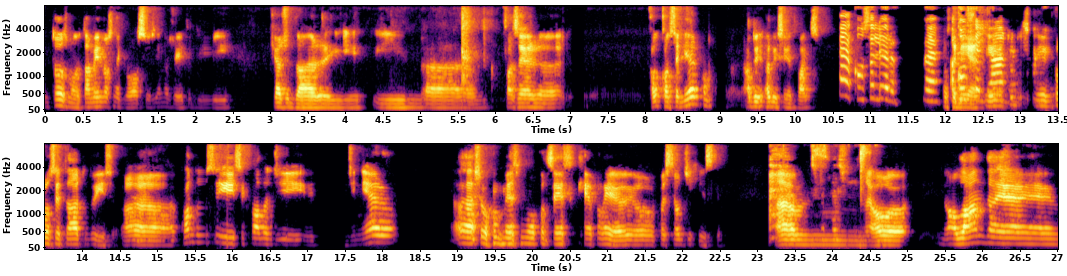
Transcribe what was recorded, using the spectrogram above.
em todos os mundos, também nos negócios e no jeito de, de ajudar e, e uh, fazer uh, conselheiro, advice advice. É, conselheiro. É, aconselhar. Tudo, né? consertar tudo isso. Uh, quando se, se fala de dinheiro, acho o mesmo conceito que eu falei, a questão de risco. Um, na Holanda é,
